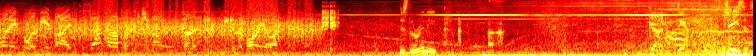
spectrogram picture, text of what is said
184, be advised. Some problem reaching out on the Beacon Memorial. Is there any... God damn it! Jesus!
